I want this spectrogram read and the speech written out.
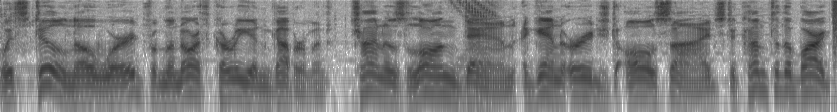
With still no word from the North Korean government, China's Long Dan again urged all sides to come to the bargain.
